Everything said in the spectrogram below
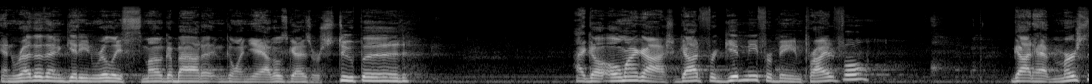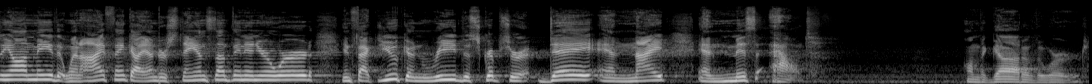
and rather than getting really smug about it and going, yeah, those guys are stupid, I go, oh my gosh, God, forgive me for being prideful. God, have mercy on me that when I think I understand something in your word, in fact, you can read the scripture day and night and miss out on the God of the word.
